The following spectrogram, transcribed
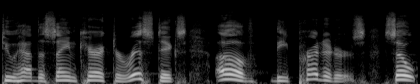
to have the same characteristics of the Predators. So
